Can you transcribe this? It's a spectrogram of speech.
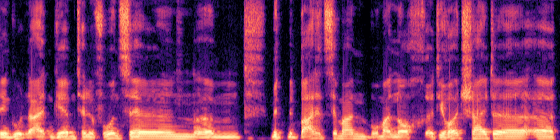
den guten alten gelben Telefonzellen, ähm, mit, mit Badezimmern, wo man noch äh, die Holzschalte äh,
